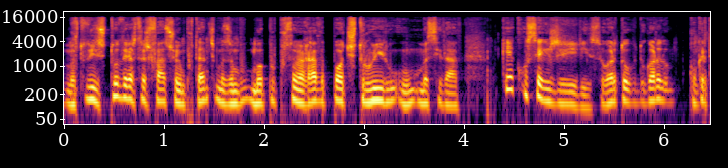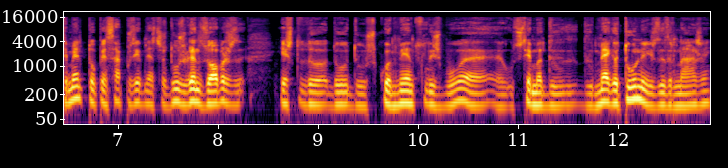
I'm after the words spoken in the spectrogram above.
mas tu dizes todas estas fases são importantes, mas uma proporção errada pode destruir uma cidade. Quem é que consegue gerir isso? Agora, estou, agora concretamente, estou a pensar, por exemplo, nestas duas grandes obras, este do, do, do escoamento de Lisboa, eh, o sistema de, de megatúneis de drenagem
